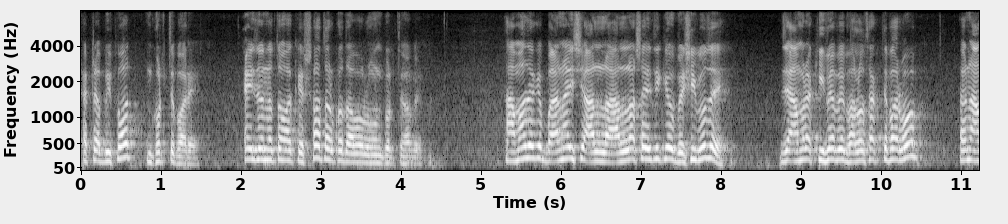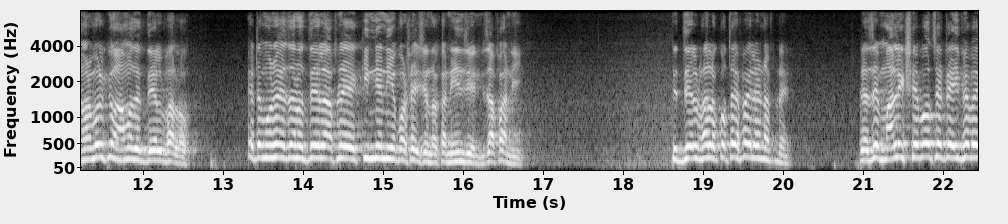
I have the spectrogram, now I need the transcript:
একটা বিপদ ঘটতে পারে। এই জন্য তোমাকে সতর্কতা অবলম্বন করতে হবে। আমাদেরকে বানাইছে আল্লাহ। আল্লাহ সাইতে কেউ বেশি বোঝে যে আমরা কীভাবে ভালো থাকতে পারব? কারণ আমরা বলি কেউ আমাদের দেল ভালো। এটা মনে হয় যেন দেল আপনি কিনে নিয়ে বসাইছেন ওখানে, ইঞ্জিন, জাপানি। তো দেল ভালো কোথায় পাইলেন আপনি? এটা যে মালিক সে বলছে, এটা এইভাবে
